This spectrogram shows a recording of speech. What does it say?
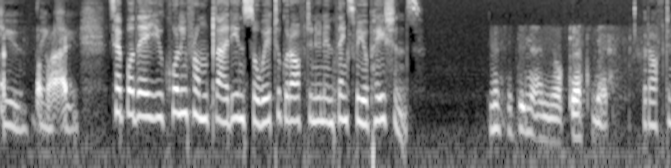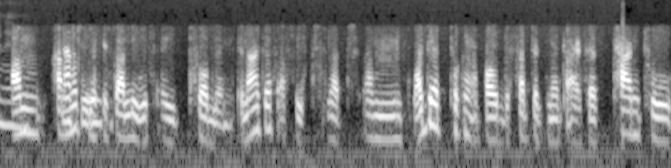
Thank you. Thank Bye-bye. you. Tsepo, there you calling from Tladi in Soweto. Good afternoon and thanks for your patience. Miss Mpine and your guest there. Good afternoon. Um, I'm not Afternoon. necessarily with a problem. Can I just assist that um, what they're talking about, the subject matter, I said time to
